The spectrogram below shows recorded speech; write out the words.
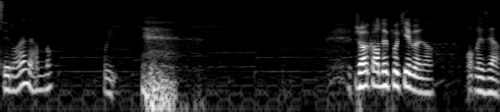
T'es dans la merde, non? J'ai encore deux Pokémon hein, en réserve.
